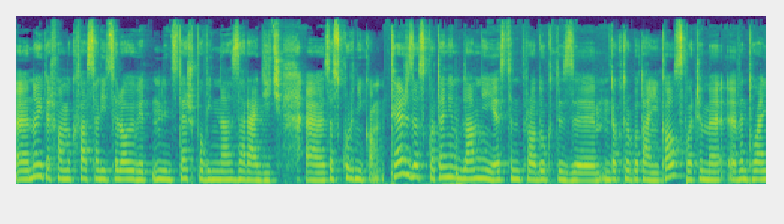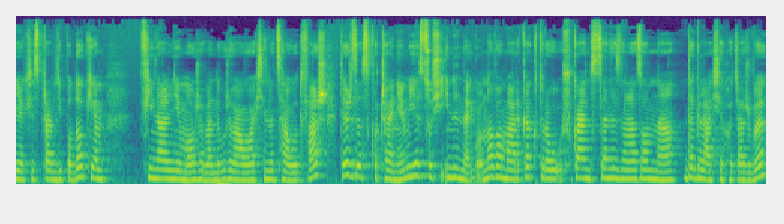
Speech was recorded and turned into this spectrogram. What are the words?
E, No i też mamy kwas salicylowy, więc też powinna zaradzić e, zaskórnikom. Też zaskoczeniem dla mnie jest ten produkt z Dr. Botanicals. Zobaczymy ewentualnie jak się sprawdzi pod okiem. Finalnie może będę używała właśnie na całą twarz. Też zaskoczeniem jest coś innego. Nowa marka, którą szukając ceny znalazłam na Douglasie chociażby.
